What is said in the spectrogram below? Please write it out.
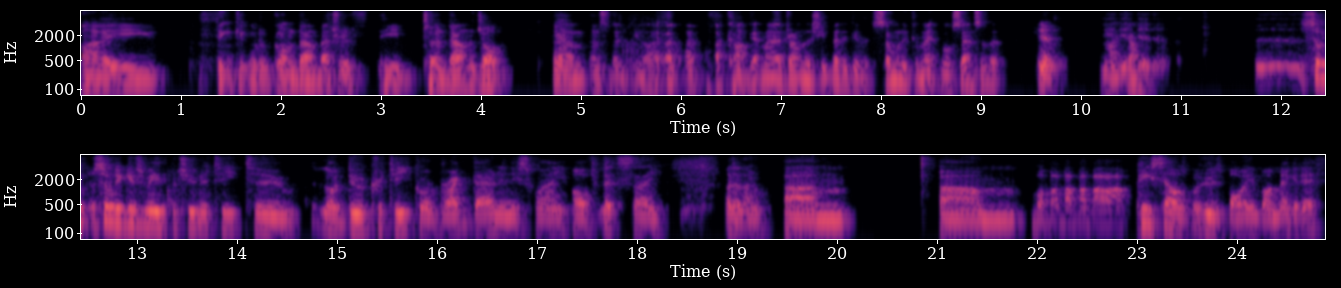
I think it would have gone down better if he turned down the job Yeah. um, and said, you know, I, I, I can't get my head around this. You better give it to someone who can make more sense of it. You know, than I can. uh, some somebody gives me the opportunity to like do a critique or a breakdown in this way of let's say I don't know um um blah, blah, blah, blah, blah, Peace Sells but Who's Buying by Megadeth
